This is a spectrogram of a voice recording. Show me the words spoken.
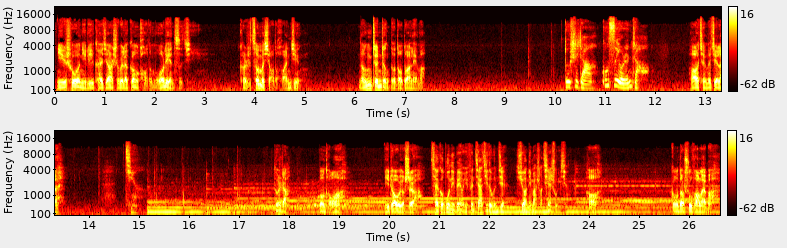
你说你离开家是为了更好的磨练自己，可是这么小的环境，能真正得到锻炼吗？董事长，公司有人找，好，请他进来。请。董事长，孟彤啊，你找我有事啊？采购部那边有一份加急的文件，需要你马上签署一下。好，跟我到书房来吧。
